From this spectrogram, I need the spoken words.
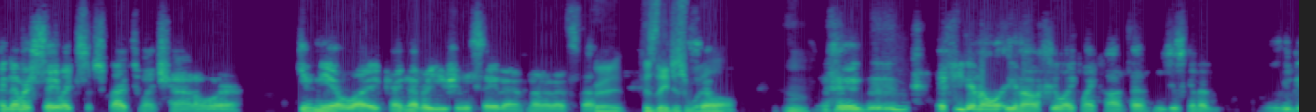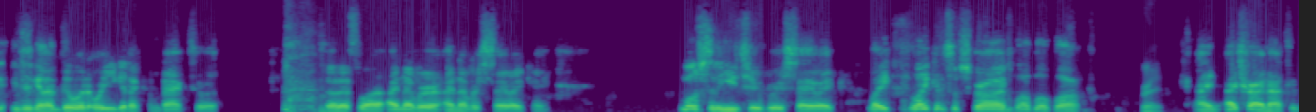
I never say like subscribe to my channel or give me a like. I never usually say that. None of that stuff. Right. Because they just will. So, Hmm. if you're gonna, you know, if you like my content, you're just gonna, you- you're just gonna do it, or you're gonna come back to it. So that's why I never, I never say like, hey. Most of the YouTubers say like, like, like, and subscribe, blah blah blah. Right. I I try not to.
